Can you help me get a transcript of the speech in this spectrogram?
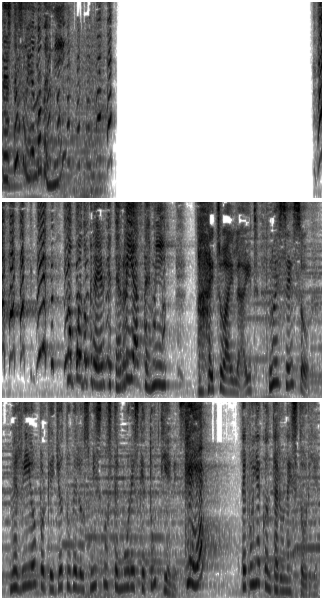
¿Te estás riendo de mí? No puedo creer que te rías de mí. Ay, Twilight, no es eso. Me río porque yo tuve los mismos temores que tú tienes. ¿Qué? Te voy a contar una historia.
